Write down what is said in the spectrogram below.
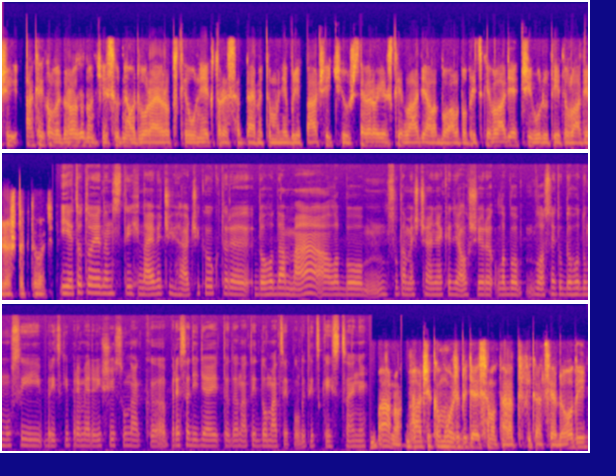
či akékoľvek rozhodnutie súdneho dvora Európskej únie, ktoré sa, dajme tomu, nebude páčiť, či už severoírskej vláde alebo, alebo britskej vláde, či budú tieto vlády rešpektovať. Je toto jeden z tých najväčších háčikov, ktoré dohoda má, alebo sú tam ešte aj nejaké ďalšie, lebo vlastne tú dohodu musí britský premiér Rishi Sunak eh, presadiť aj teda na tej domácej politickej scéne. Áno, háčikom môže byť aj samotná ratifikácia dohody.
